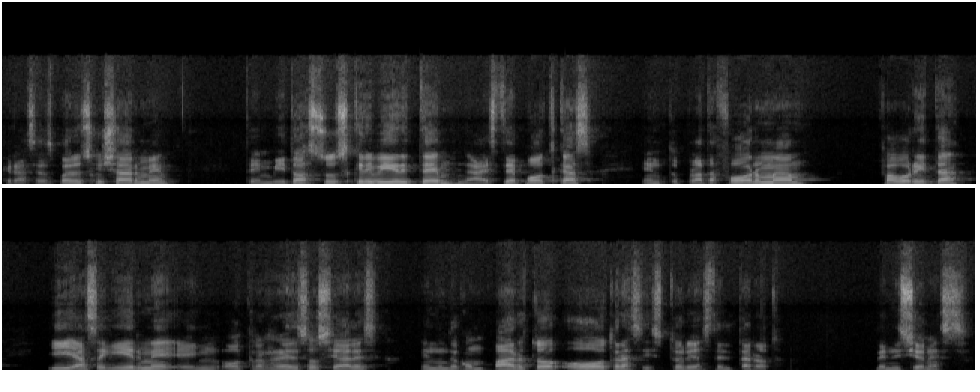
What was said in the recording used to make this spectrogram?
Gracias por escucharme. Te invito a suscribirte a este podcast en tu plataforma favorita y a seguirme en otras redes sociales en donde comparto otras historias del tarot. Bendiciones.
